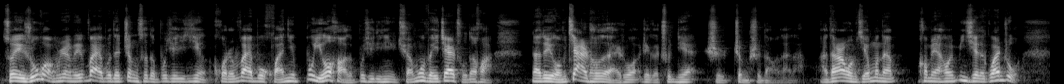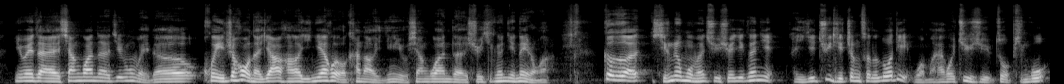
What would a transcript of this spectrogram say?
所以，如果我们认为外部的政策的不确定性或者外部环境不友好的不确定性全部被摘除的话，那对于我们价值投资来说，这个春天是正式到来了啊！当然，我们节目呢后面还会密切的关注，因为在相关的金融委的会议之后呢，央行和银监会我看到已经有相关的学习跟进内容了。各个行政部门去学习跟进，以及具体政策的落地，我们还会继续做评估。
